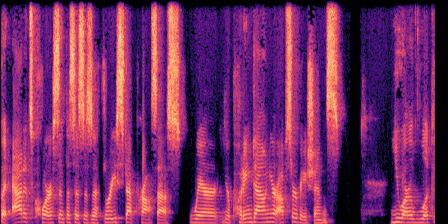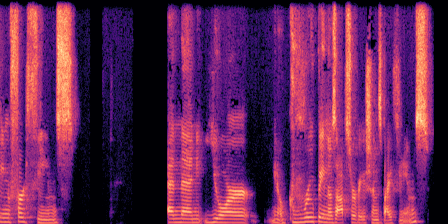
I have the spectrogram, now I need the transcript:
But at its core, synthesis is a three step process where you're putting down your observations, you are looking for themes, and then you're you know grouping those observations by themes.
